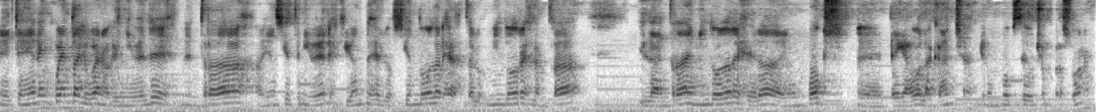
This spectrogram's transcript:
Eh, tener en cuenta que, bueno, que el nivel de, de, entrada, habían siete niveles que iban desde los 100 dólares hasta los 1000 dólares la entrada. Y la entrada de 1000 dólares era en un box eh, pegado a la cancha, que era un box de 8 personas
